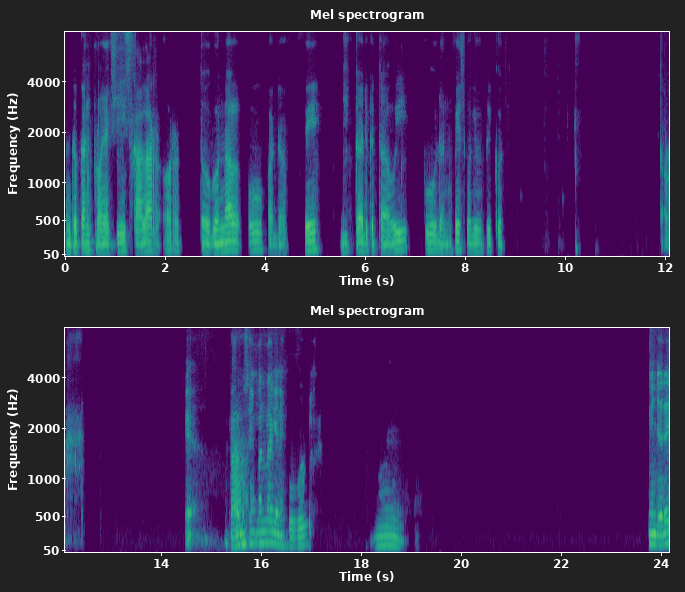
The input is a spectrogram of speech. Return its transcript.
Tentukan proyeksi skalar ortogonal U pada V jika diketahui U dan V sebagai berikut. Oke. Rumus yang mana lagi nih? U Hmm, Ini jadi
